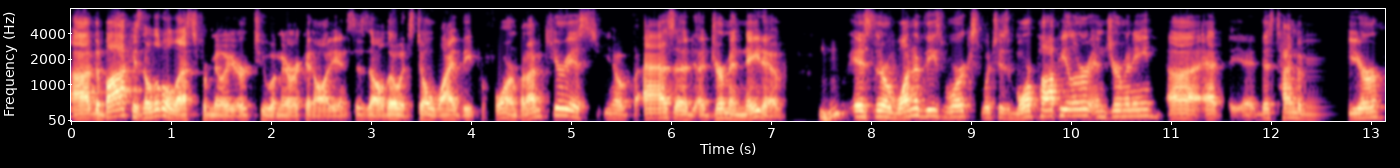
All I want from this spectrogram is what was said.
Uh, the Bach is a little less familiar to American audiences, although it's still widely performed. But I'm curious, you know, as a, a German native, mm-hmm. is there one of these works which is more popular in Germany uh, at, at this time of year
